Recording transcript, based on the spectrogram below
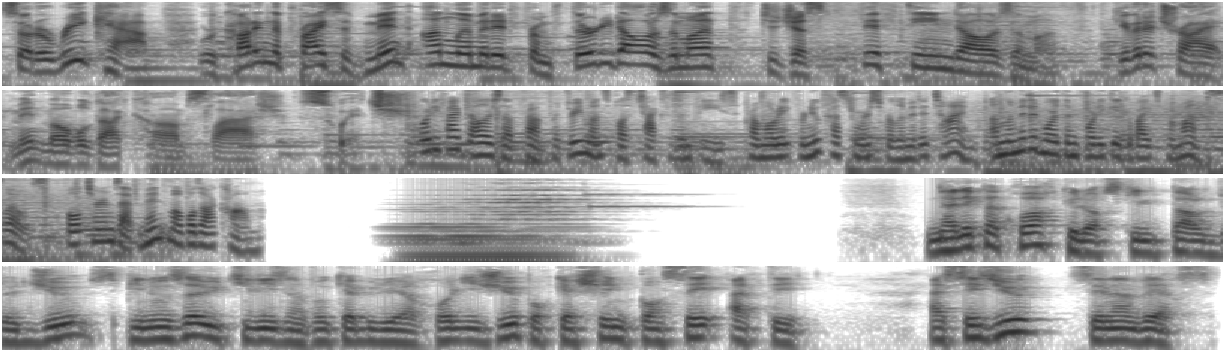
So to recap, we're cutting the price of Mint Unlimited from $30 a month to just $15 a month. Give it a try at mintmobile.com slash switch. $45 upfront for three months plus taxes and fees. Promote for new customers for limited time. Unlimited more than 40 gigabytes per month. Slows. Full terms at mintmobile.com. N'allez pas croire que lorsqu'il parle de Dieu, Spinoza utilise un vocabulaire religieux pour cacher une pensée athée. À ses yeux, c'est l'inverse.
